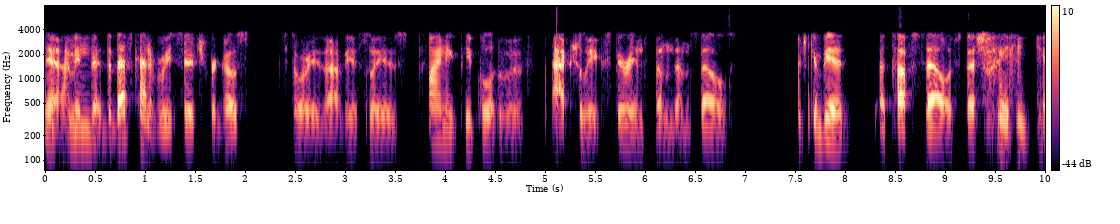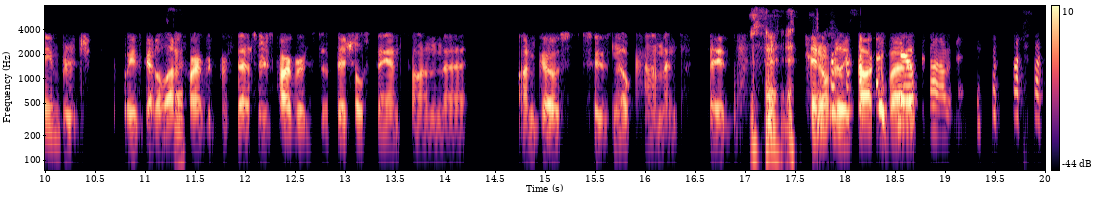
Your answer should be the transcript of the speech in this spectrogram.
Yeah, I mean, the, the best kind of research for ghost stories, obviously, is finding people who have actually experience them themselves, which can be a, a tough sell, especially in Cambridge, where you've got a lot yeah. of Harvard professors. Harvard's official stance on uh, on ghosts is no comment. They they don't really talk about no it. comment.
